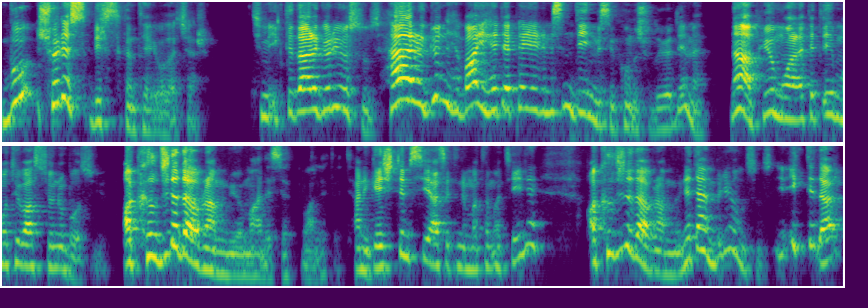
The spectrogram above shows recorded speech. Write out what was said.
bu şöyle bir sıkıntıya yol açar. Şimdi iktidarı görüyorsunuz. Her gün vay HDP yeri misin değil misin konuşuluyor değil mi? Ne yapıyor? Muhalefetin motivasyonu bozuyor. Akılcı da davranmıyor maalesef muhalefet. Hani geçtim siyasetinin matematiğini akılcı da davranmıyor. Neden biliyor musunuz? İktidar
